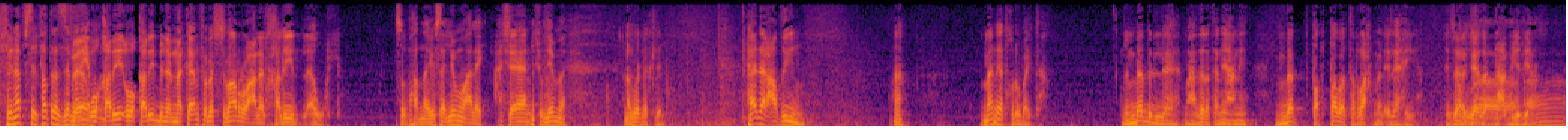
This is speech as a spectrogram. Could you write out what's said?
في نفس الفترة الزمنية وقريب وقريب من المكان فبس مروا على الخليل الأول. سبحان الله يسلموا عليه. عشان شوف. لما؟ أقول لك لما. هذا العظيم. ها؟ من يدخل بيته؟ من باب معذرة يعني من باب طبطبة الرحمة الإلهية إذا جاز. التعبير يعني آه.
